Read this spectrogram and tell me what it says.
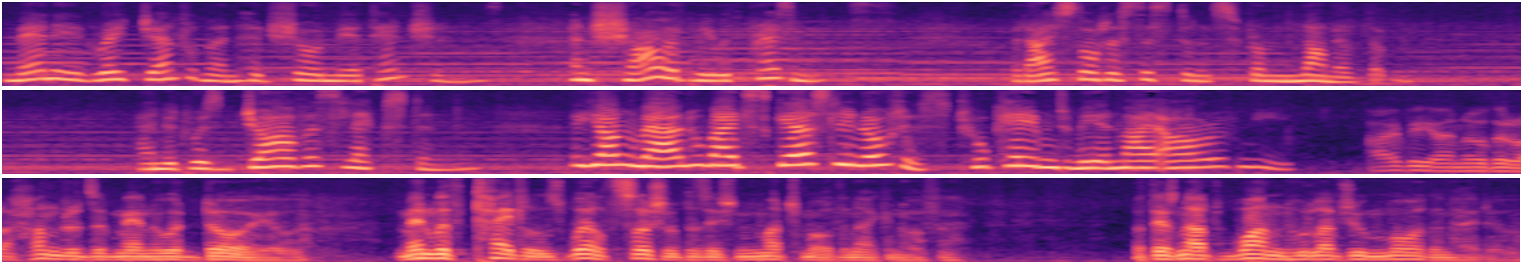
Many great gentlemen had shown me attentions and showered me with presents, but I sought assistance from none of them. And it was Jarvis Lexton, a young man whom I'd scarcely noticed, who came to me in my hour of need. Ivy, I know there are hundreds of men who adore you. Men with titles, wealth, social position, much more than I can offer. But there's not one who loves you more than I do.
